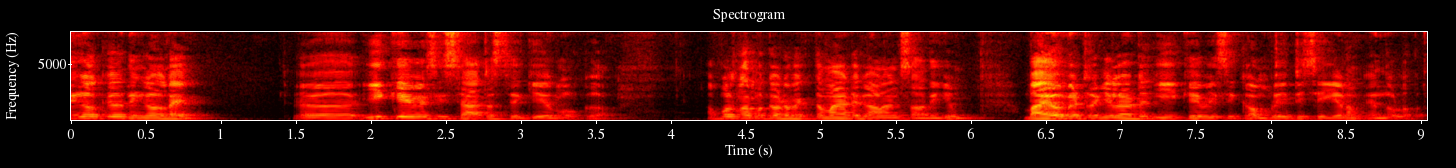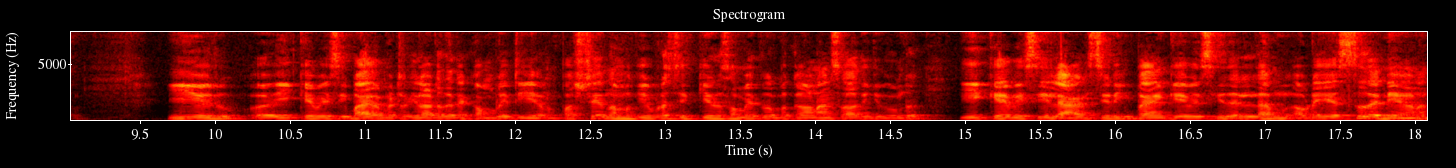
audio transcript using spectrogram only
നിങ്ങൾക്ക് നിങ്ങളുടെ E K Y C status check ചെയ്ത് നോക്കുക. അപ്പോൾ നമുക്ക് അവിടെ വ്യക്തമായിട്ട് കാണാൻ സാധിക്കും. ബയോമെട്രിക്കലായിട്ട് E K Y C complete ചെയ്യണം എന്നുള്ളത്. ഈ ഒരു ഇ കെ വൈ സി ബയോമെട്രിക്കലായിട്ട് തന്നെ കംപ്ലീറ്റ് ചെയ്യണം. പക്ഷേ നമുക്ക് ഇവിടെ ചെക്ക് ചെയ്യുന്ന സമയത്ത് നമുക്ക് കാണാൻ സാധിക്കുന്നുണ്ട്. E K Y C land seeding bank K Y C ഇതെല്ലാം അവിടെ എസ് തന്നെയാണ്.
